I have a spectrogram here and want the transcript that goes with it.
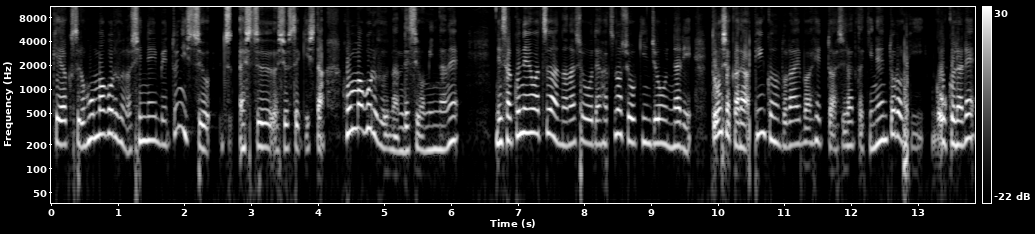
契約する本間ゴルフの新年イベントに出出出席した本間ゴルフなんですよ、みんなね。で、昨年はツアー7勝で初の賞金女王になり、同社からピンクのドライバーヘッドをあしらった記念トロフィーが贈られ、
